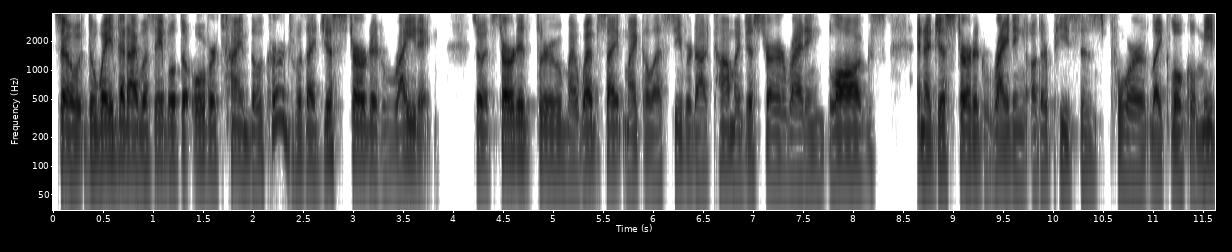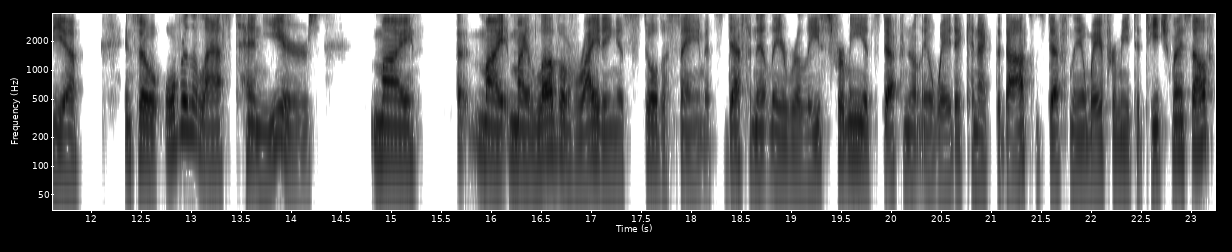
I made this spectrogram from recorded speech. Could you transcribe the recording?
So the way that I was able to over time build courage was I just started writing. So it started through my website, michaelsseaver.com. I just started writing blogs and I just started writing other pieces for like local media. And so over the last 10 years, my Uh, my my love of writing is still the same. It's definitely a release for me. It's definitely a way to connect the dots. It's definitely a way for me to teach myself.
